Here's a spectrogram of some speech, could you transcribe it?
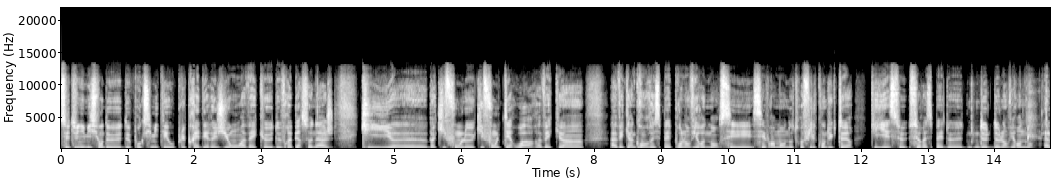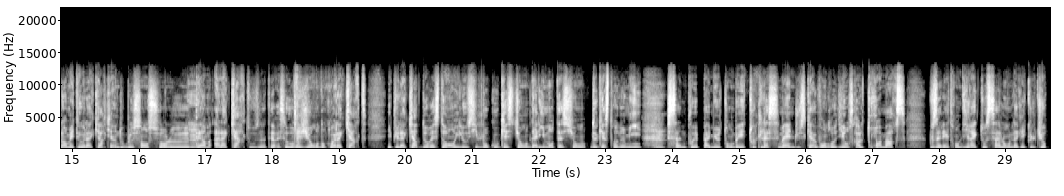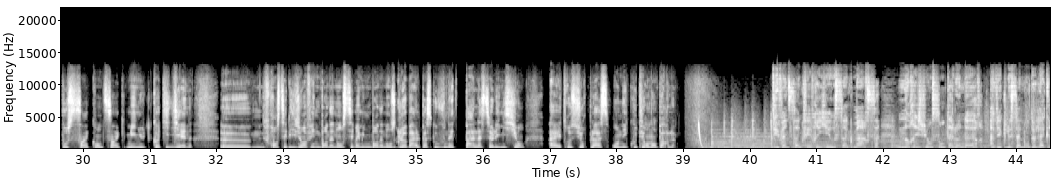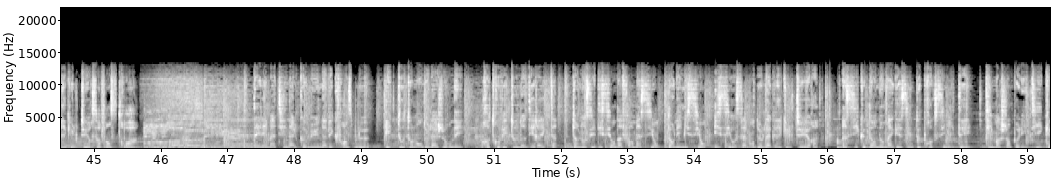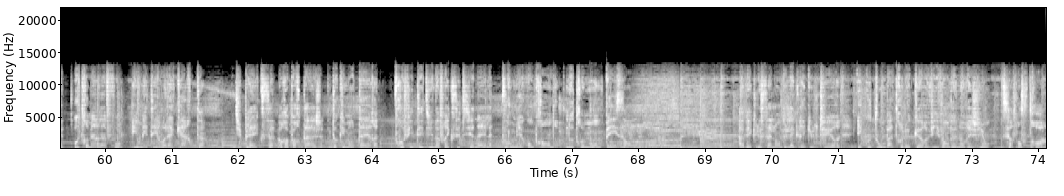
C'est une émission de, de proximité au plus près des régions avec euh, de vrais personnages qui, euh, bah, qui, font, le, qui font le terroir avec un, avec un grand respect pour l'environnement. C'est c'est vraiment notre fil conducteur qui est ce, ce respect de, de, de l'environnement. Alors, météo à la carte, il y a un double sens sur le Mm. terme à la carte. Vous vous intéressez aux régions, donc on va à la carte. Et puis la carte de restaurant, il est aussi beaucoup question d'alimentation, de gastronomie. Mm. Ça ne pouvait pas mieux tomber. Toute la semaine jusqu'à vendredi, on sera le 3 mars. Vous allez être en direct au Salon de l'Agriculture pour 55 minutes quotidiennes. Euh, France Télévisions a fait une bande-annonce. C'est même une bande-annonce globale parce que vous n'êtes pas la seule émission à être sur place. On écoute et on en parle. Du 25 février au 5 mars, nos régions sont à l'honneur avec le Salon de l'agriculture sur France 3. Communes avec France Bleu et tout au long de la journée, retrouvez tous nos directs dans nos éditions d'information, dans l'émission Ici au Salon de l'agriculture, ainsi que dans nos magazines de proximité, Dimanche en politique, Outre-mer l'info et Météo à la carte. Duplex, reportage, documentaire, profitez d'une offre exceptionnelle pour mieux comprendre notre monde paysan. Avec le Salon de l'Agriculture, écoutons battre le cœur vivant de nos régions sur France 3.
